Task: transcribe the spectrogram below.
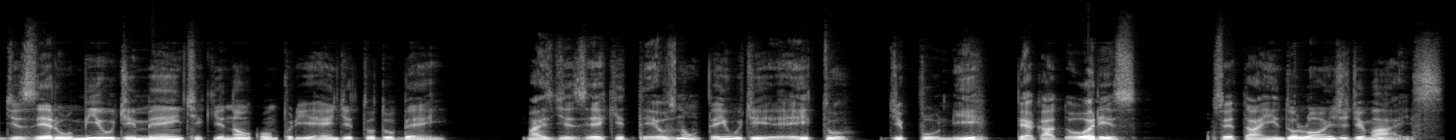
Dizer humildemente que não compreende, tudo bem. Mas dizer que Deus não tem o direito de punir pecadores, você está indo longe demais.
